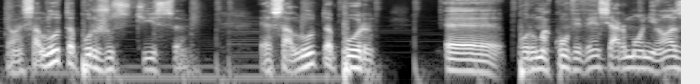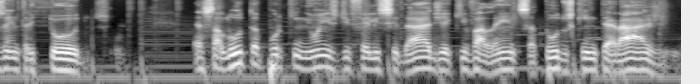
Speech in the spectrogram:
Então, essa luta por justiça, essa luta por, é, por uma convivência harmoniosa entre todos, essa luta por quinhões de felicidade equivalentes a todos que interagem,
